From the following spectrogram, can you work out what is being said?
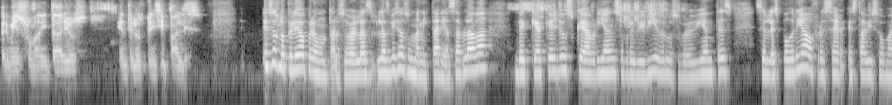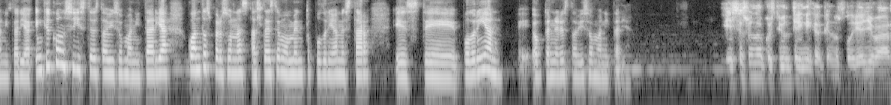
permisos humanitarios, entre los principales. Eso es lo que le iba a preguntar sobre las, las, visas humanitarias. Hablaba de que aquellos que habrían sobrevivido, los sobrevivientes, se les podría ofrecer esta visa humanitaria. ¿En qué consiste esta visa humanitaria? ¿Cuántas personas hasta este momento podrían estar, este, podrían eh, obtener esta visa humanitaria? Esa es una cuestión técnica que nos podría llevar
